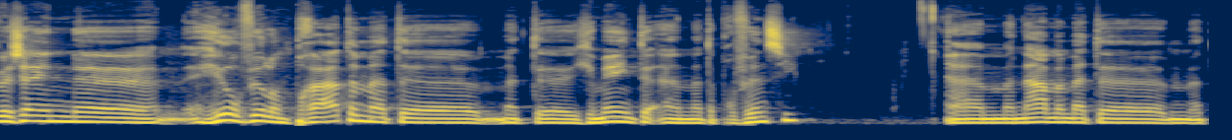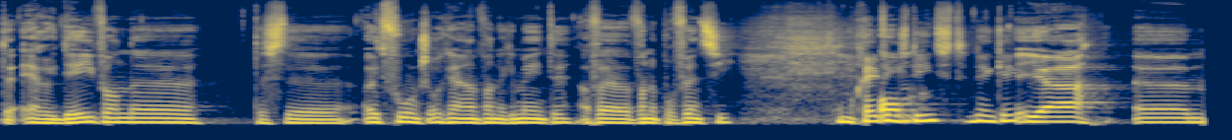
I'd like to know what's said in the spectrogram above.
we zijn eh, heel veel aan het praten met, eh, met de gemeente en met de provincie. Met name met de, met de RUD van de, dat is de uitvoeringsorgaan van de gemeente, of van de provincie. Omgevingsdienst, denk ik? Ja, ehm,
